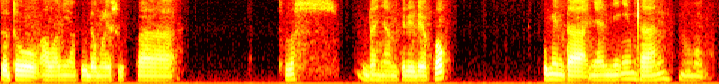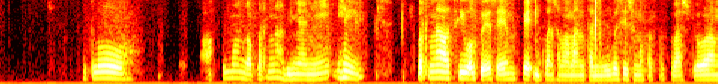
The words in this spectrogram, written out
Itu tuh awalnya aku udah mulai suka. Terus udah nyampe di Depok aku minta nyanyiin kan. Hmm. itu loh aku mah nggak pernah dinyanyiin pernah sih waktu SMP bukan sama mantan juga sih sama kakak kelas doang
